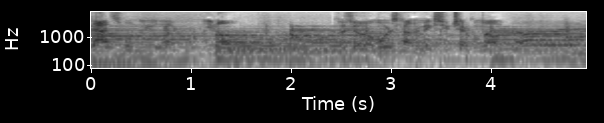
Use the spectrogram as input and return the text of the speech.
that's when we like, you know, because yo, remorse kind of makes you check them out.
